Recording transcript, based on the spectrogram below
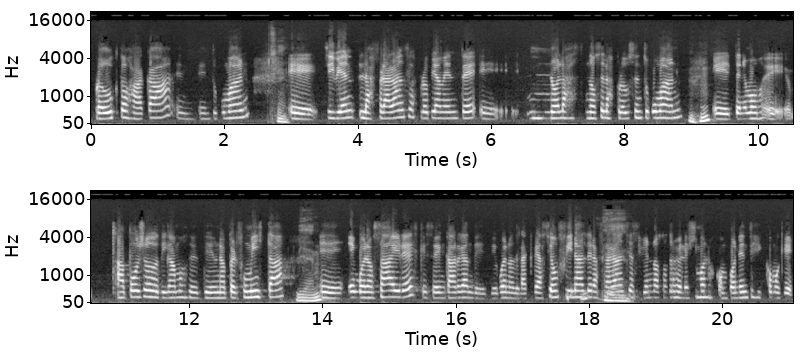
productos acá en, Tucumán. si bien las fragancias propiamente no las no se las produce en Tucumán, tenemos apoyo, digamos, de, una perfumista eh, en Buenos Aires que se encargan de, bueno, de la creación final de la fragancia. Si bien nosotros elegimos los componentes y como que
